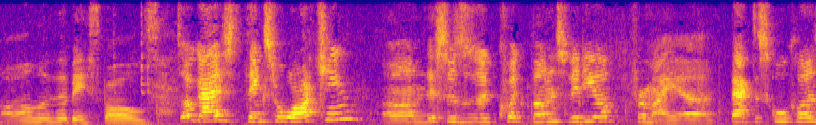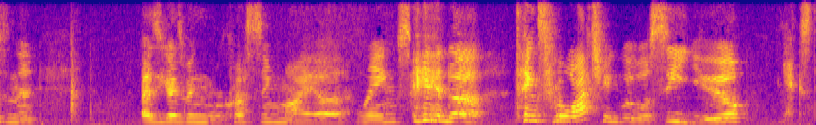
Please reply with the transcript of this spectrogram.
All of the baseballs. So guys, thanks for watching. Um, this was a quick bonus video for my uh, back to school clothes, and then as you guys have been requesting my uh, rings. And uh, thanks for watching. We will see you next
